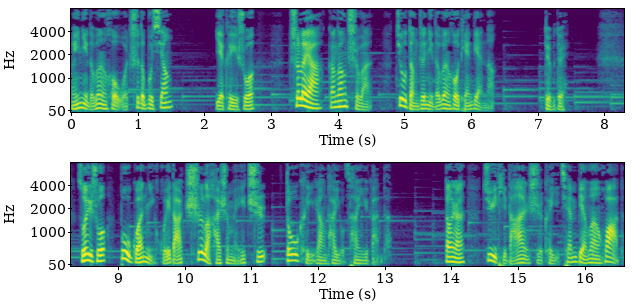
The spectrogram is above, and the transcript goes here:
没你的问候我吃的不香，也可以说吃了呀，刚刚吃完，就等着你的问候甜点呢，对不对？所以说，不管你回答吃了还是没吃，都可以让他有参与感的。当然，具体答案是可以千变万化的，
